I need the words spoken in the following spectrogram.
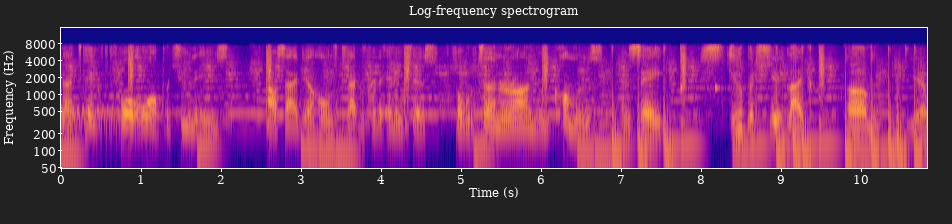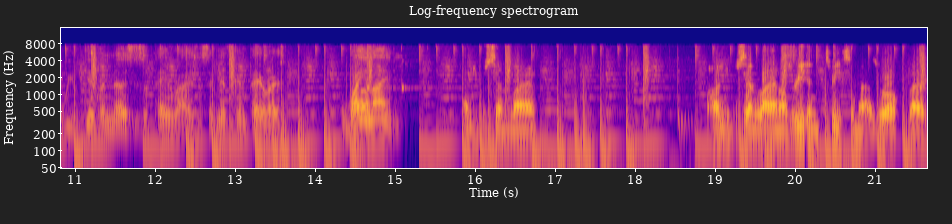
that take photo opportunities outside their homes clapping for the NHS, but will turn around in Commons and say stupid shit like, um, yeah, we've given nurses a pay rise, a significant pay rise. Why are you lying? Hundred percent lying. Hundred percent lying. I was reading tweets on that as well. Like,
